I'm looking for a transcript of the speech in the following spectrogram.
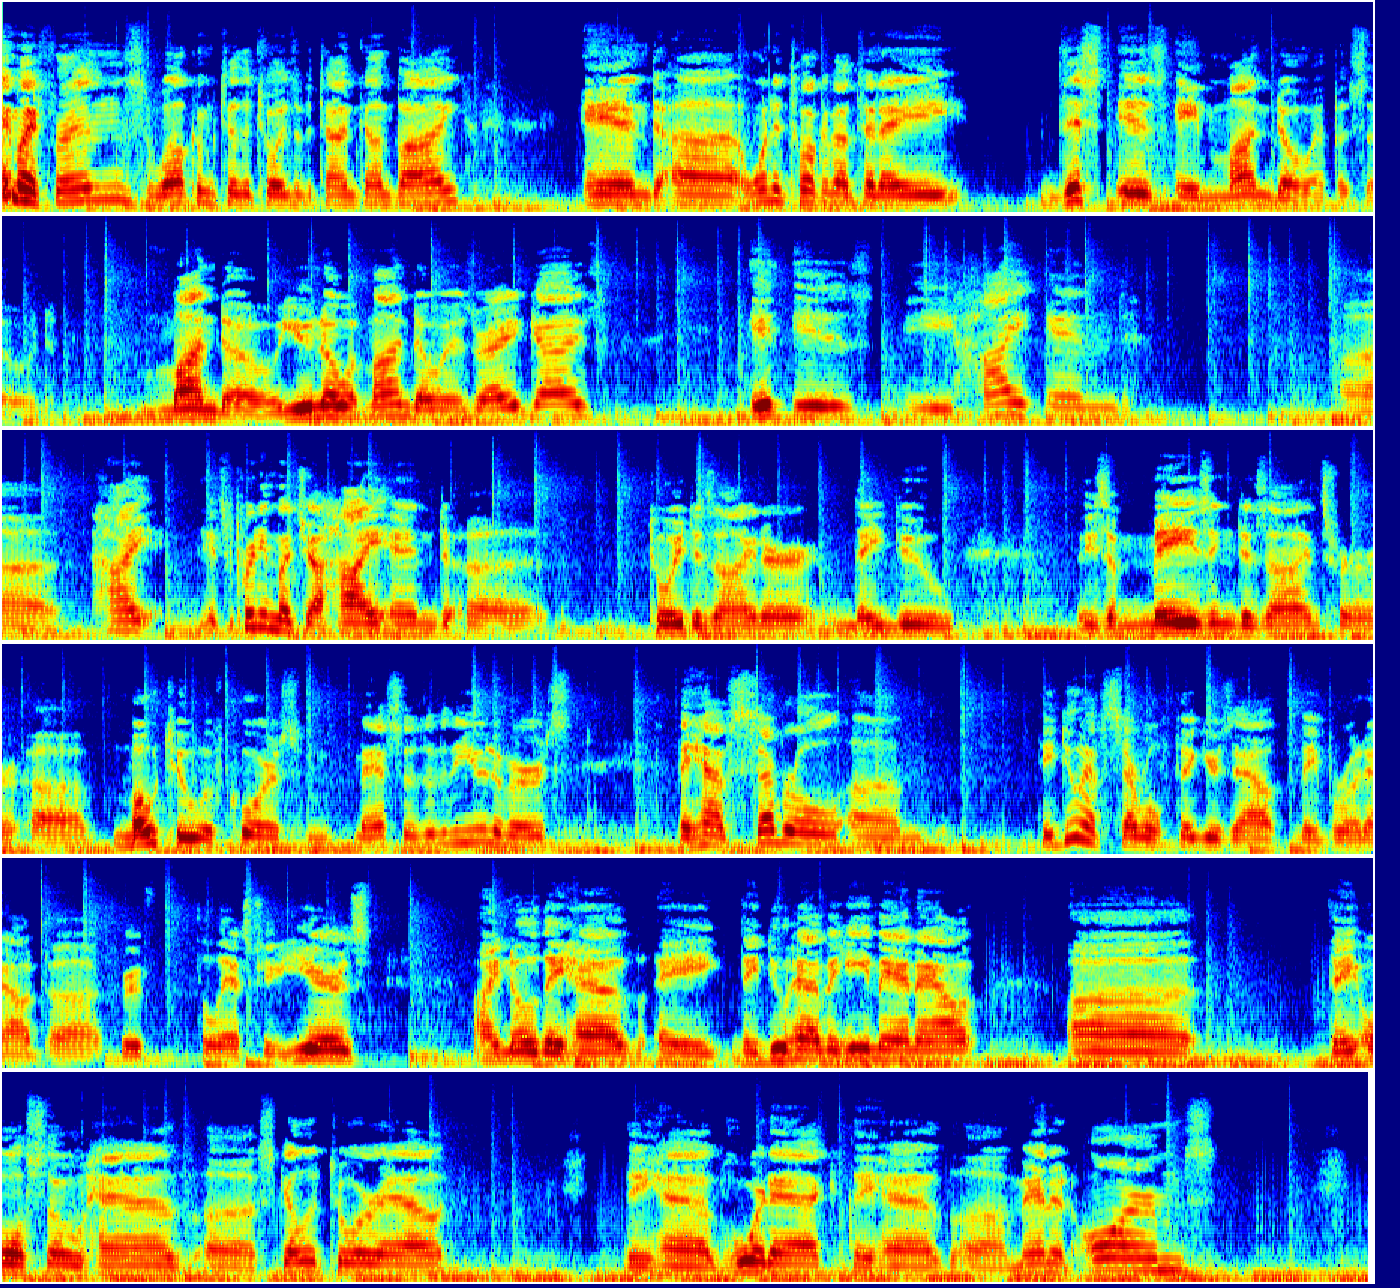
Hey, my friends, welcome to the Toys of a Time Gone By. And uh, I want to talk about today. This is a Mondo episode. Mondo. You know what Mondo is, right, guys? It is a high end, uh, high, it's pretty much a high end uh, toy designer. They do these amazing designs for uh, Motu, of course, Masters of the Universe. They have several. Um, they do have several figures out. They brought out uh, for the last few years. I know they have a. They do have a He-Man out. Uh, they also have uh, Skeletor out. They have Hordak. They have uh, Man at Arms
